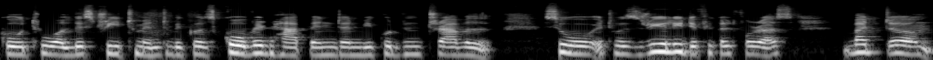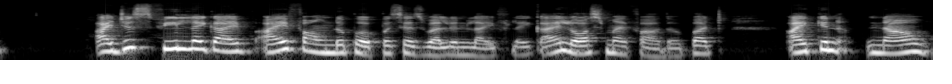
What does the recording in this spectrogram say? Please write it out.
go through all this treatment because COVID happened and we couldn't travel. So it was really difficult for us. But um, I just feel like I've I found a purpose as well in life. Like I lost my father, but I can now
